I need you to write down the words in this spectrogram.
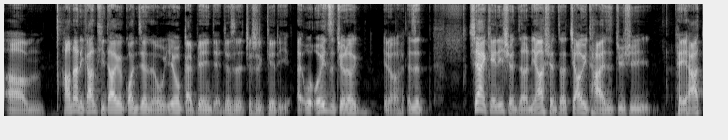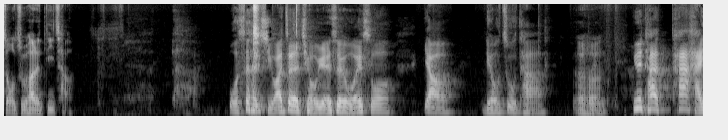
，um, 好，那你刚刚提到一个关键人物，也有改变一点，就是就是 Giddey。哎，我我一直觉得，you know，是现在给你选择，你要选择交易他，还是继续陪他走出他的低潮？我是很喜欢这个球员，所以我会说要。留住他，嗯哼，因为他他还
